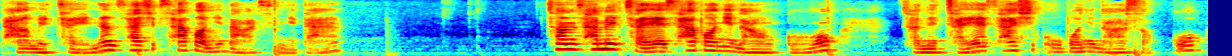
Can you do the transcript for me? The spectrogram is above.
다음 회차에는 44번이 나왔습니다. 1003회차에 4번이 나오고 전 회차에 45번이 나왔었고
